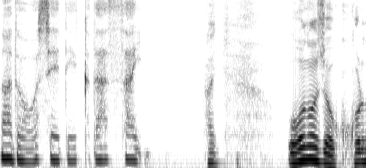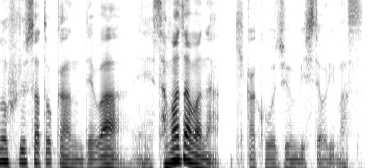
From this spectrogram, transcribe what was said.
画などを教えてください。はい。大野城心のふるさと館ではさまざまな企画を準備しております。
